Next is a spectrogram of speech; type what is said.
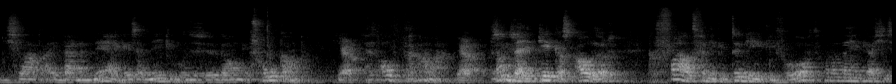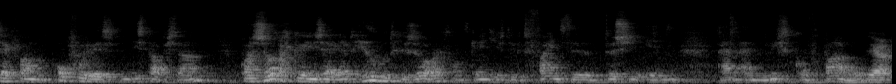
die, slapen eigenlijk bijna nergens en in één keer moeten ze dan op schoolkamp. Ja. Dat is altijd drama. Ja, dan denk ik als ouder, gefaald vind ik een te negatief woord, maar dan denk ik als je zegt van opvoeden is die stapjes staan, Qua zorg kun je zeggen, je hebt heel goed gezorgd, want het kindje is natuurlijk het fijnste tussenin en, en liefst comfortabel. Ja.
